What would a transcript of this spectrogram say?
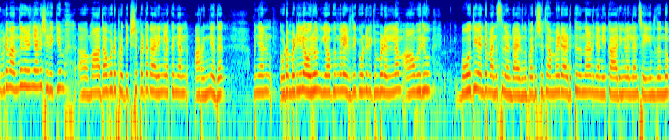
ഇവിടെ വന്നു കഴിഞ്ഞാണ് ശരിക്കും മാതാവോട് പ്രതീക്ഷപ്പെട്ട കാര്യങ്ങളൊക്കെ ഞാൻ അറിഞ്ഞത്. അപ്പം ഞാൻ ഉടമ്പടിയിൽ ഓരോ നിയോഗങ്ങൾ എഴുതിക്കൊണ്ടിരിക്കുമ്പോഴെല്ലാം ആ ഒരു ബോധ്യം എന്റെ മനസ്സിലുണ്ടായിരുന്നു. പരിശുദ്ധ അമ്മയുടെ അടുത്ത് നിന്നാണ് ഞാൻ ഈ കാര്യങ്ങളെല്ലാം ചെയ്യുന്നതെന്നും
